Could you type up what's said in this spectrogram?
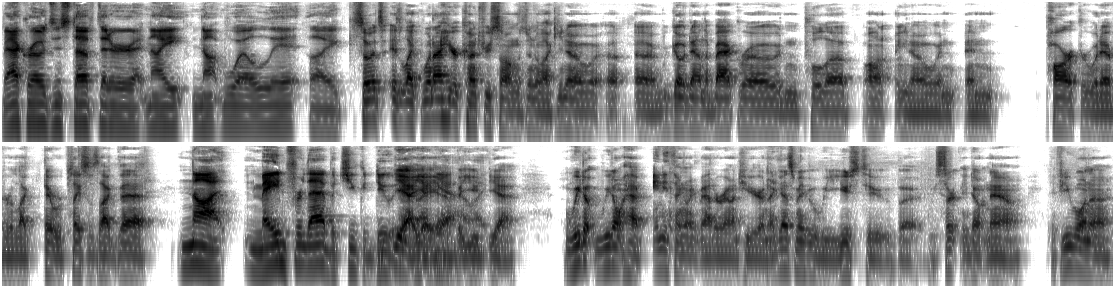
back roads and stuff that are at night not well lit like So it's it's like when I hear country songs and they're like, you know, uh, uh, we go down the back road and pull up on, you know, and and park or whatever. Like there were places like that. not made for that but you could do it Yeah, yeah, Like, yeah. But you, like- yeah, we don't we don't have anything like that around here. And I guess maybe we used to, but we certainly don't now. If you want to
